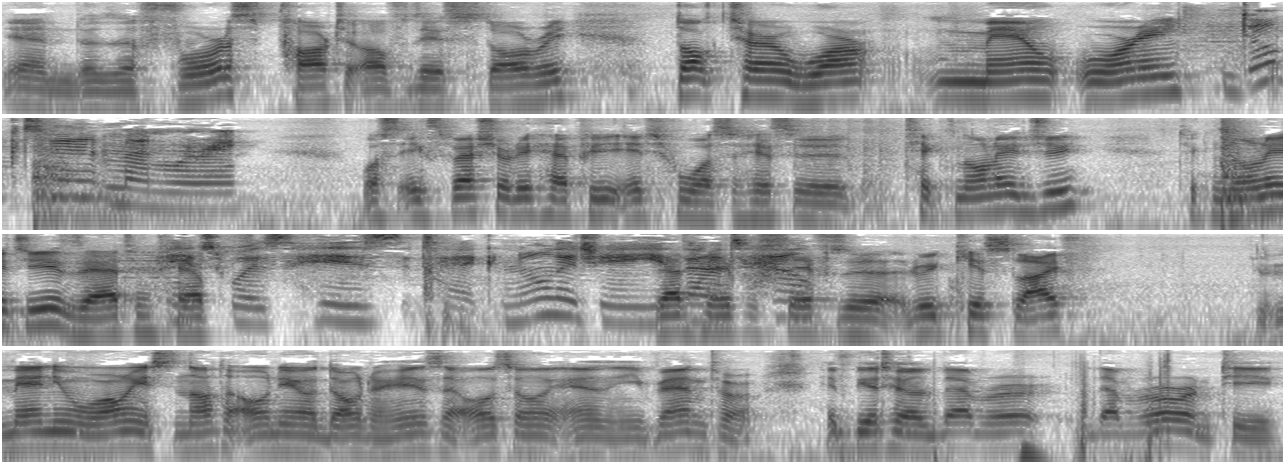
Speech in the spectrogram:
And the fourth part of this story, Doctor War- Manwaring. Doctor Manwaring was especially happy. It was his uh, technology technology that helped. It was his technology that, that helped save the Ricky's life. Wong is not only a doctor, he is also an inventor. He built a labor laboratory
